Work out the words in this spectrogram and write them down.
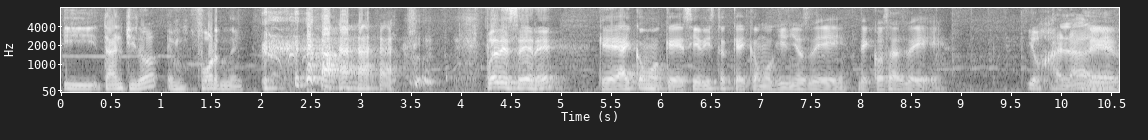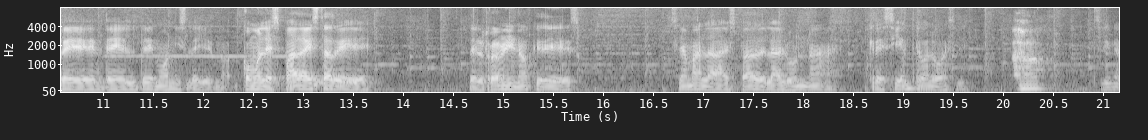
y Tanjiro en Fortnite. Puede ser, ¿eh? Que hay como que sí he visto que hay como guiños de, de cosas de, Y ojalá. de, eh. de- del Demon Slayer, ¿no? Como la espada esta de del Ronin, ¿no? Que es se llama la espada de la luna creciente o algo así. Ajá. Sí, no.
